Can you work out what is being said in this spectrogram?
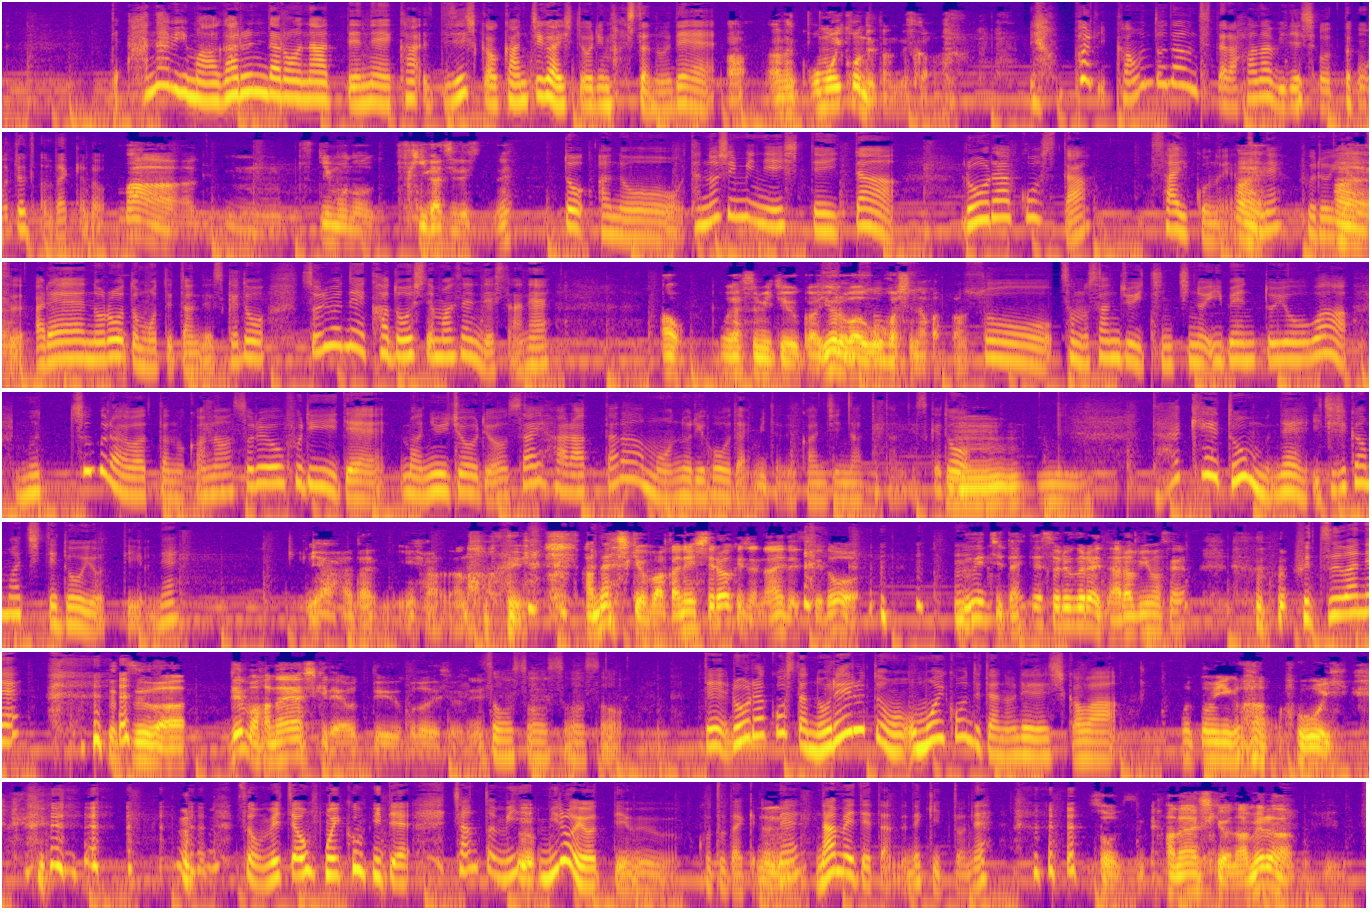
で花火も上がるんだろうなってねかジェシカは勘違いしておりましたので。あ、あ思い込んでたんですか？やっぱりカウントダウンって言ったら花火でしょって思ってたんだけど。まあ、うん、つきものつきがちですね。とあの楽しみにしていたローラーコースター最古のやつね、はい。古いやつ、はい。あれ乗ろうと思ってたんですけどそれはね稼働してませんでしたね。あ、お休みというか、夜は動かしてなかったんです。そうその31日のイベント用は6つぐらいはあったのかな。それをフリーで、まあ、入場料さえ払ったらもう乗り放題みたいな感じになってたんですけど、ん。だけどもね1時間待ちってどうよっていうねいや、だ、いや、あの、花屋敷をバカにしてるわけじゃないですけど、遊園地大体それぐらい並びません？普通はね 普通は。でも花屋敷だよっていうことですよね。そうそうそうそうでローラーコースター乗れると思い込んでたのでしかは求みが多い。そうめっちゃ思い込みでちゃんと見,、うん見ろよっていうことだけどね、舐めてたんだねきっとねそうですね。花屋敷を舐めるなっ。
